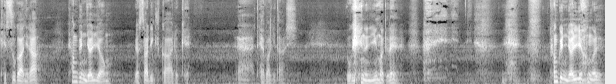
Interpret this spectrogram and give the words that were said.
개수가 아니라 평균 연령 몇 살일까 이렇게 야 대박이다 씨. 여기 있는 잉어들의 평균 연령을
